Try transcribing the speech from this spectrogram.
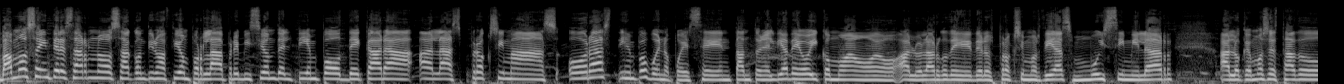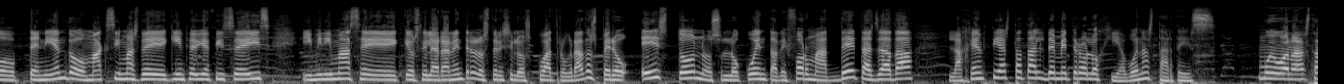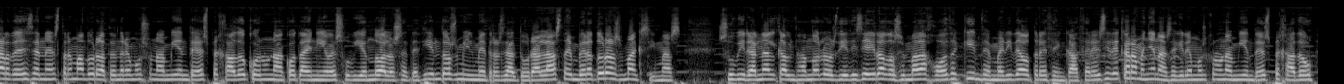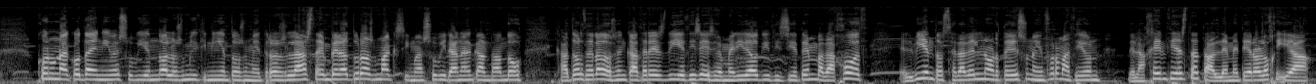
Vamos a interesarnos a continuación por la previsión del tiempo de cara a las próximas horas. Tiempo, bueno, pues en tanto en el día de hoy como a, lo largo de, de los próximos días, muy similar a lo que hemos estado teniendo. Máximas de 15-16 y mínimas eh, que oscilarán entre los 3 y los 4 grados. Pero esto nos lo cuenta de forma detallada la Agencia Estatal de Meteorología. Buenas tardes. Muy buenas tardes. En Extremadura tendremos un ambiente despejado con una cota de nieve subiendo a los 700.000 metros de altura. Las temperaturas máximas subirán alcanzando los 16 grados en Badajoz, 15 en Mérida o 13 en Cáceres. Y de cara a mañana seguiremos con un ambiente despejado con una cota de nieve subiendo a los 1.500 metros. Las temperaturas máximas subirán alcanzando 14 grados en Cáceres, 16 en Mérida o 17 en Badajoz. El viento será del norte, es una información de la Agencia Estatal de Meteorología.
